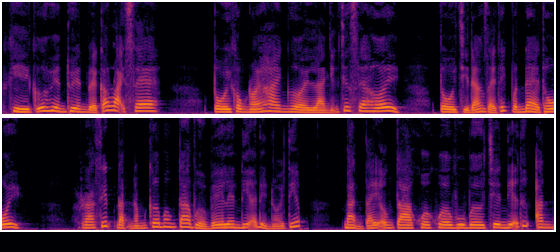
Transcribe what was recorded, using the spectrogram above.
Khi cứ huyền thuyền về các loại xe. Tôi không nói hai người là những chiếc xe hơi. Tôi chỉ đang giải thích vấn đề thôi. Rashid đặt nắm cơm ông ta vừa vê lên đĩa để nói tiếp. Bàn tay ông ta khuơ khuơ vu vơ trên đĩa thức ăn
